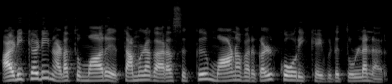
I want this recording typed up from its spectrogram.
அடிக்கடி நடத்துமாறு தமிழக அரசுக்கு மாணவர்கள் கோரிக்கை விடுத்துள்ளனர்.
